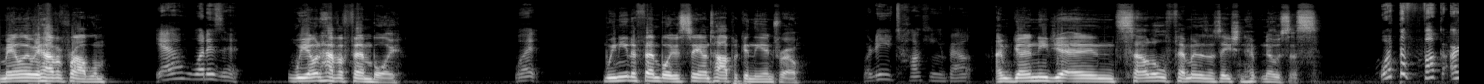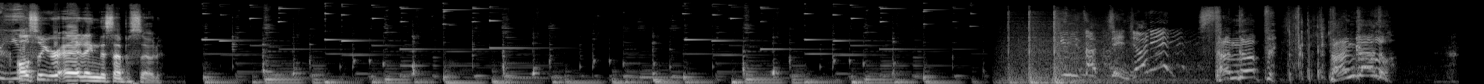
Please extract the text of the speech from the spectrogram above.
Mainly, we have a problem. Yeah, what is it? We don't have a femboy. What? We need a femboy to stay on topic in the intro. What are you talking about? I'm gonna need you in subtle feminization hypnosis. What the fuck are you? Also, you're editing this episode.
